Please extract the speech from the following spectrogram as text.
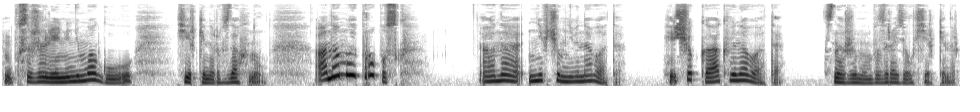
«К сожалению, не могу», — Хиркинер вздохнул. «Она мой пропуск». «Она ни в чем не виновата». «Еще как виновата», — с нажимом возразил Хиркинер.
